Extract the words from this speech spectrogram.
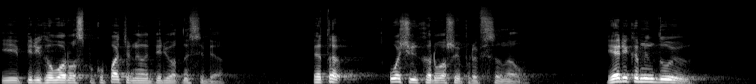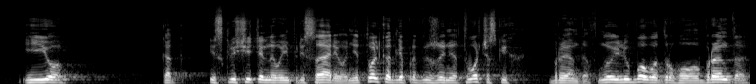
и переговоров с покупателем она берет на себя. Это очень хороший профессионал. Я рекомендую ее как исключительного импресарио не только для продвижения творческих брендов, но и любого другого бренда.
